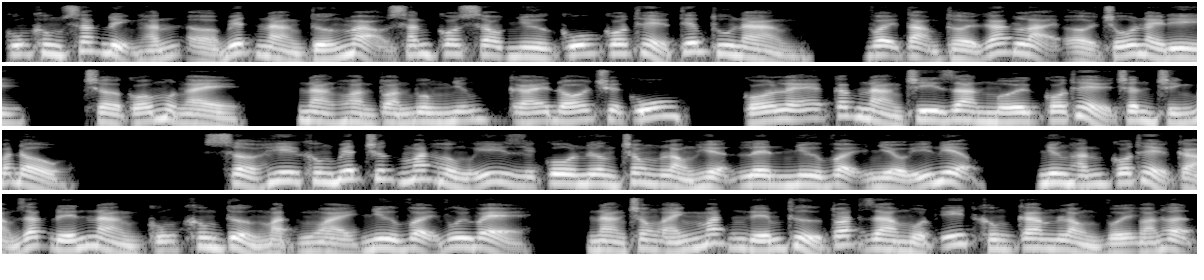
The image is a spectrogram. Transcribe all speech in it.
cũng không xác định hắn ở biết nàng tướng mạo sẵn có sau như cũ có thể tiếp thu nàng, vậy tạm thời gác lại ở chỗ này đi, chờ có một ngày, nàng hoàn toàn buông những cái đó chuyện cũ, có lẽ các nàng chi gian mới có thể chân chính bắt đầu. Sở Hy không biết trước mắt Hồng Y gì cô nương trong lòng hiện lên như vậy nhiều ý niệm, nhưng hắn có thể cảm giác đến nàng cũng không tưởng mặt ngoài như vậy vui vẻ, nàng trong ánh mắt nếm thử toát ra một ít không cam lòng với oán hận.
